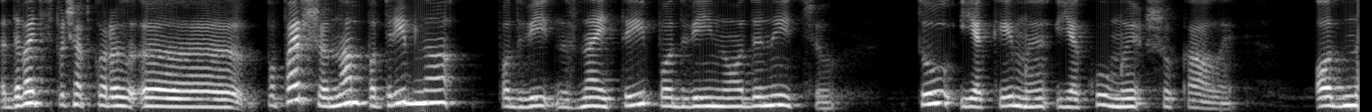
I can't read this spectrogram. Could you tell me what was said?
Давайте спочатку роз... е, по-перше, нам потрібно подвій... знайти подвійну одиницю, ту, яки ми... яку ми шукали. Одн...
